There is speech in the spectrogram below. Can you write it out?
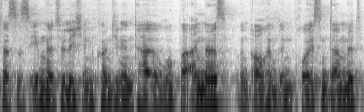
Das ist eben natürlich in Kontinentaleuropa anders und auch in Preußen damit.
